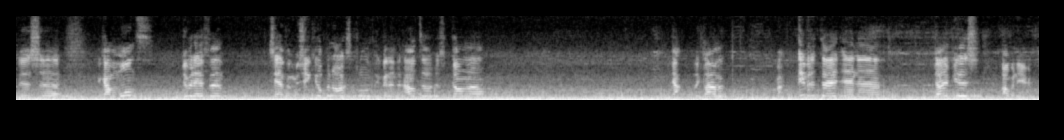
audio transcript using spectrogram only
Dus uh, ik ga mijn mond, doe het even. Ik zet even muziekje op in de achtergrond. Ik ben in de auto, dus ik kan wel. Ja, reclame. Maar even de tijd en uh, duimpjes, abonneer.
